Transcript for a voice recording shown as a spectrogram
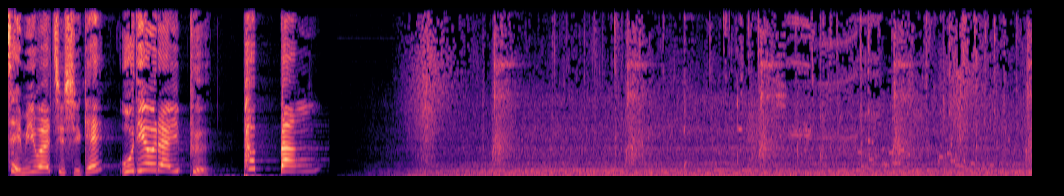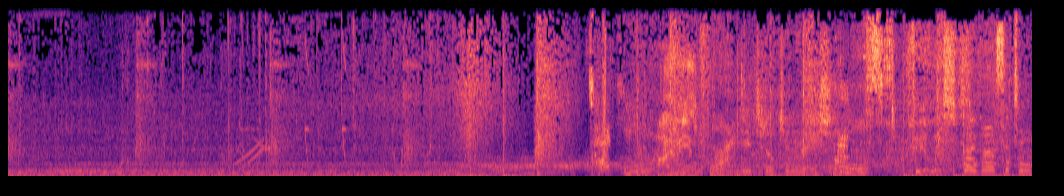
재미와 지식의 오디오 라이프 팝빵. Highly informed. Digital generation. Fearless. Diversity.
